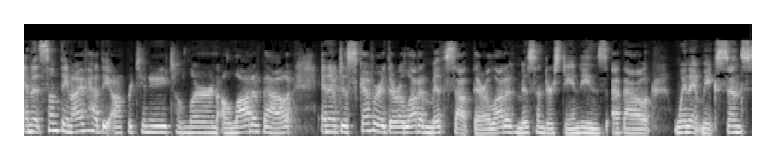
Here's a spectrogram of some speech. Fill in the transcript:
And it's something I've had the opportunity to learn a lot about and have discovered there are a lot of myths out there, a lot of misunderstandings about when it makes sense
